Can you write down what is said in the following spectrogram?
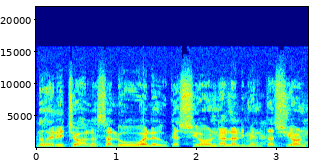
los derechos a la salud, a la educación, a la alimentación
